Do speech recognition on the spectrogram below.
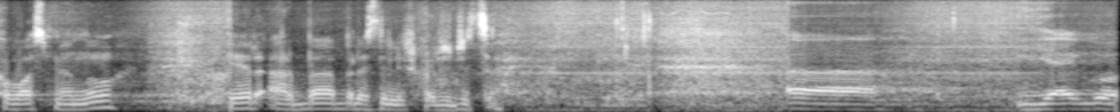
kovos menų ir arba braziliško džidžico? Uh, jeigu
